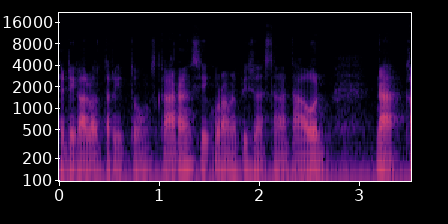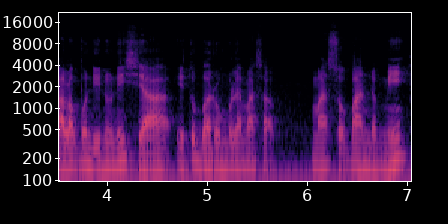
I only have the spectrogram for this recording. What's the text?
Jadi kalau terhitung sekarang sih kurang lebih sudah setengah tahun. Nah, kalaupun di Indonesia itu baru mulai masuk masuk pandemi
